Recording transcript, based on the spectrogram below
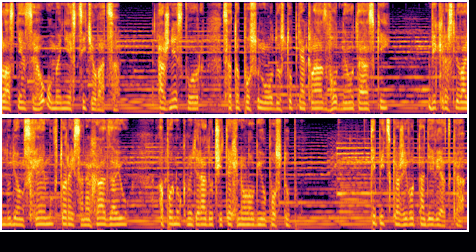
vlastniaceho umenie vciťovať sa. Až neskôr sa to posunulo do stupňa klás vhodné otázky, vykresľovať ľuďom schému, v ktorej sa nachádzajú a ponúknuť radu či technológiu postupu. Typická životná deviatka,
